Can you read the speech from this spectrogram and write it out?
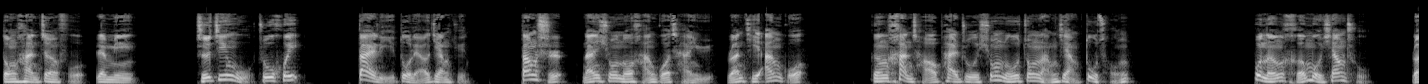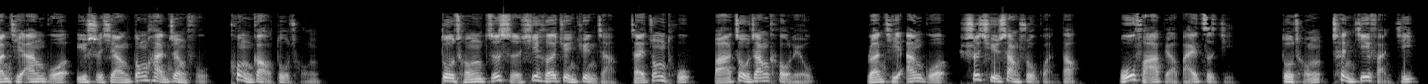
东汉政府任命执金吾朱辉代理度辽将军。当时南匈奴韩国单于阮提安国跟汉朝派驻匈奴中郎将杜从不能和睦相处，阮提安国于是向东汉政府控告杜从。杜从指使西河郡郡长在中途把奏章扣留。阮提安国失去上述管道，无法表白自己。杜从趁机反击，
